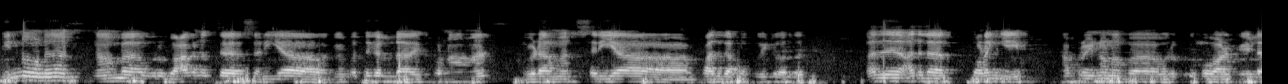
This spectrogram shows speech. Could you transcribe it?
இன்னொன்று நாம் ஒரு வாகனத்தை சரியாக விபத்துகளில் இது பண்ணாமல் விடாமல் சரியாக பாதுகாப்பாக போயிட்டு வருது அது அதில் தொடங்கி அப்புறம் இன்னும் நம்ம ஒரு குடும்ப வாழ்க்கையில்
